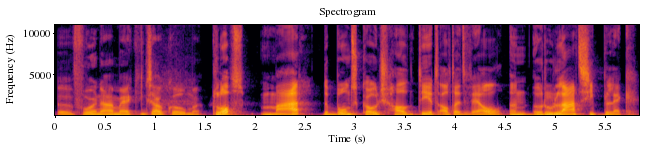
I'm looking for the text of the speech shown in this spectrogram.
eh, voor in aanmerking zou komen. klopt. Maar de bondscoach hanteert altijd wel een roulatieplek.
